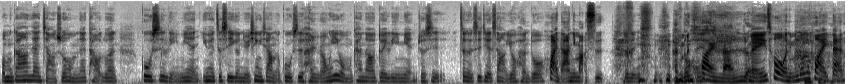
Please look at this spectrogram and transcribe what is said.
我们刚刚在讲说，我们在讨论故事里面，因为这是一个女性向的故事，很容易我们看到对立面，就是这个世界上有很多坏的阿尼玛斯，就是很多坏男人。没错，你们都是坏蛋。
